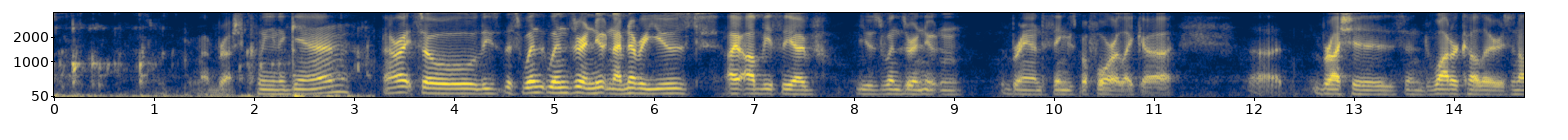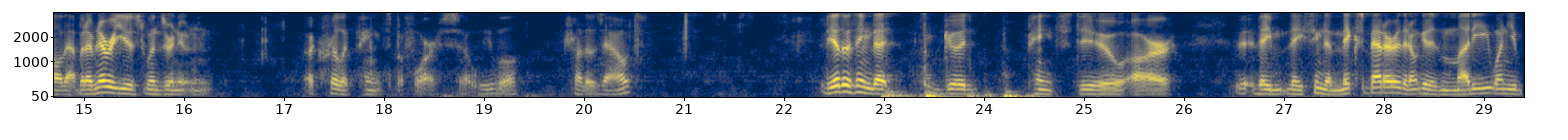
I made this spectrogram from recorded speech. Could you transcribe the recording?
Get my brush clean again. All right, so these this Winsor and Newton I've never used. I obviously I've used Winsor and Newton brand things before, like uh, uh, brushes and watercolors and all that, but I've never used Winsor and Newton acrylic paints before. So we will try those out. The other thing that good paints do are they they seem to mix better. They don't get as muddy when you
